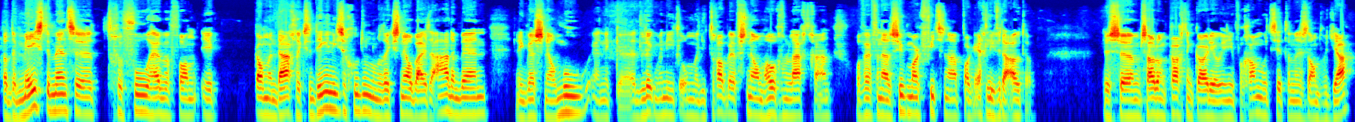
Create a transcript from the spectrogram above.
dat de meeste mensen het gevoel hebben van, ik kan mijn dagelijkse dingen niet zo goed doen, omdat ik snel buiten adem ben. En ik ben snel moe en ik, uh, het lukt me niet om die trap even snel omhoog of omlaag te gaan. Of even naar de supermarkt fietsen, nou pak ik echt liever de auto. Dus um, zou dan kracht en cardio in je programma moeten zitten, dan is het antwoord ja.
